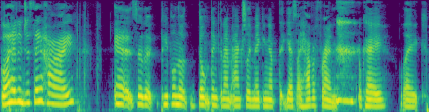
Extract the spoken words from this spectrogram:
go ahead and just say hi and so that people know don't think that I'm actually making up that yes, I have a friend, okay? Like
